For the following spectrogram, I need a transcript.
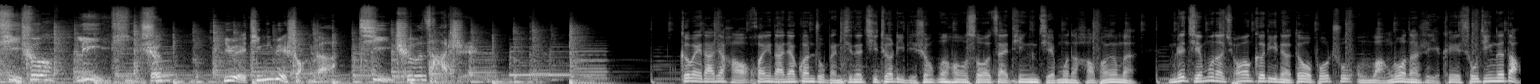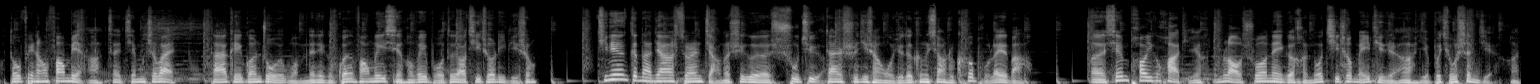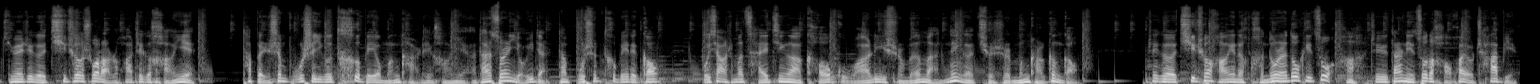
汽车立体声，越听越爽的汽车杂志。各位大家好，欢迎大家关注本期的汽车立体声，问候所有在听节目的好朋友们。我们这节目呢，全国各地呢都有播出，我们网络呢是也可以收听得到，都非常方便啊。在节目之外，大家可以关注我们的这个官方微信和微博，都叫汽车立体声。今天跟大家虽然讲的是一个数据，但是实际上我觉得更像是科普类吧。呃，先抛一个话题啊，我们老说那个很多汽车媒体人啊，也不求甚解啊，因为这个汽车说老实话，这个行业它本身不是一个特别有门槛的一个行业啊，但是虽然有一点，但不是特别的高，不像什么财经啊、考古啊、历史文玩那个确实门槛更高。这个汽车行业呢，很多人都可以做哈，这个当然你做的好坏有差别，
